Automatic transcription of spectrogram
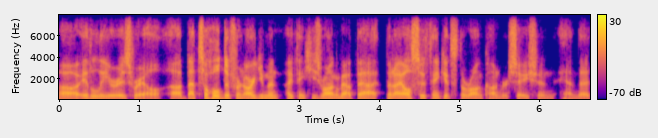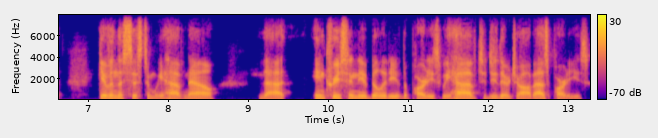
uh, Italy or Israel. Uh, that's a whole different argument. I think he's wrong about that, but I also think it's the wrong conversation, and that given the system we have now, that increasing the ability of the parties we have to do their job as parties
